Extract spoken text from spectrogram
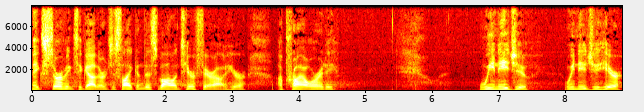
make serving together, just like in this volunteer fair out here, a priority. We need you. We need you here.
